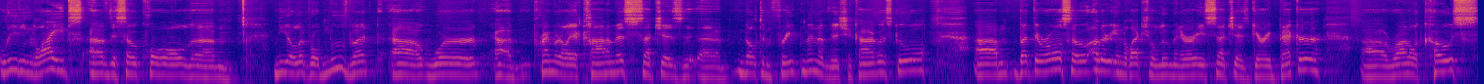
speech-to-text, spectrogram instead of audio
leading lights of the so called um, neoliberal movement uh, were uh, primarily economists such as uh, Milton Friedman of the Chicago School, um, but there were also other intellectual luminaries such as Gary Becker, uh, Ronald Coase.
